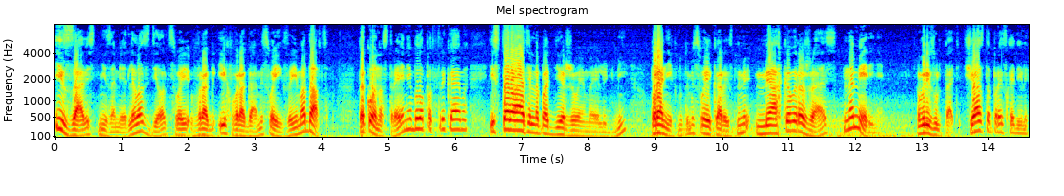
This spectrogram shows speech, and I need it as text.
И зависть не замедлила сделать свои враг, их врагами своих взаимодавцев. Такое настроение было подстрекаемо и старательно поддерживаемое людьми, проникнутыми своими корыстными, мягко выражаясь, намерениями. В результате часто происходили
